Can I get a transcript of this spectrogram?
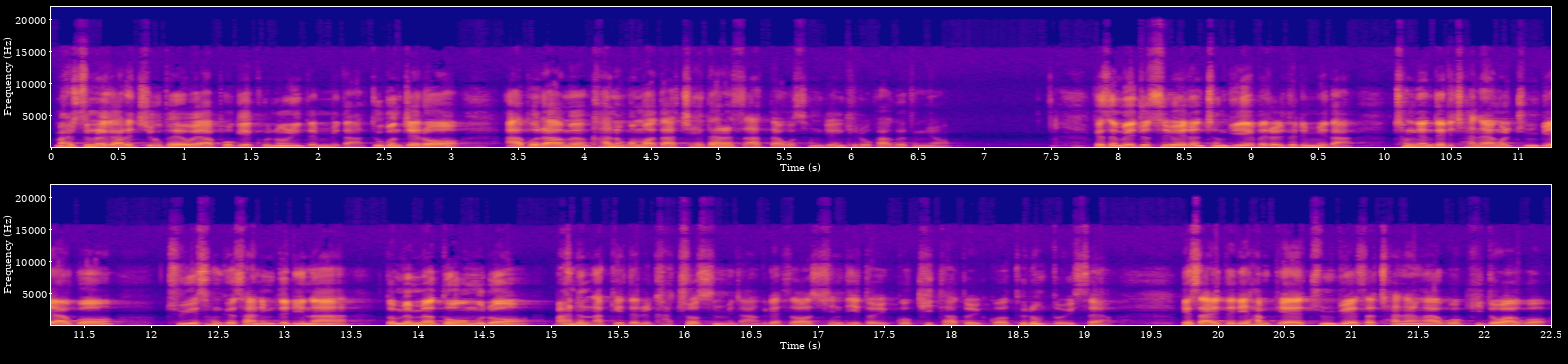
말씀을 가르치고 배워야 복의 근원이 됩니다. 두 번째로 아브라함은 가는 곳마다 재단을 쌓았다고 성경이 기록하거든요. 그래서 매주 수요일은 정기 예배를 드립니다. 청년들이 찬양을 준비하고 주위 선교사님들이나 또 몇몇 도움으로 많은 악기들을 갖추었습니다. 그래서 신디도 있고 기타도 있고 드럼도 있어요. 그래서 아이들이 함께 준비해서 찬양하고 기도하고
